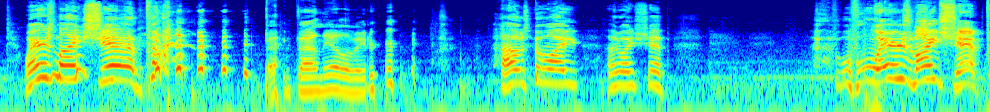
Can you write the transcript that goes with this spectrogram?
Where's my ship? Back down the elevator. How do I how do I ship? Where's my ship?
